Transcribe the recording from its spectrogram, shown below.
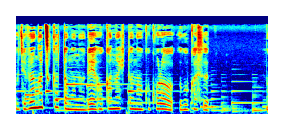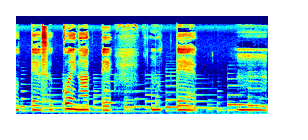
自分が作ったもので他の人の心を動かすのってすっごいなって思ってうん。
